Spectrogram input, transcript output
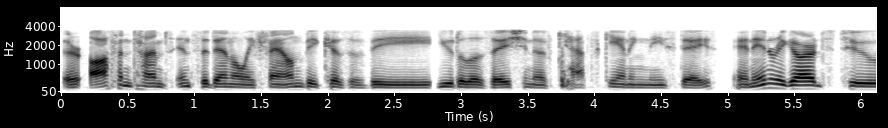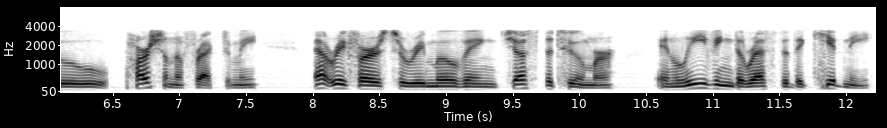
They're oftentimes incidentally found because of the utilization of CAT scanning these days. And in regards to partial nephrectomy, that refers to removing just the tumor and leaving the rest of the kidney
